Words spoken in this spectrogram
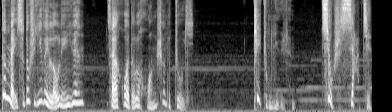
但每次都是因为楼林渊才获得了皇上的注意。这种女人就是下贱。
